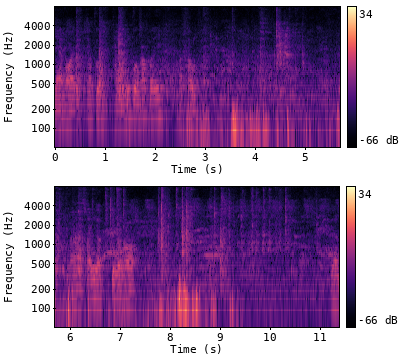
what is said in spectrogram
Để vòi theo phương, thẳng đứng vuông góc với mặt thùng và xoáy ngược kim đồng hồ Giờ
